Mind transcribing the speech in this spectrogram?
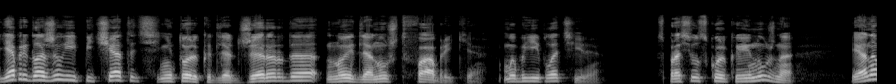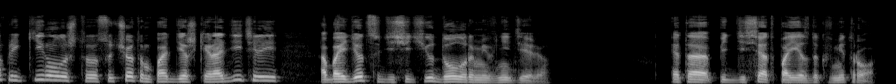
Я предложил ей печатать не только для Джерарда, но и для нужд фабрики. Мы бы ей платили. Спросил, сколько ей нужно, и она прикинула, что с учетом поддержки родителей обойдется десятью долларами в неделю. Это 50 поездок в метро.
